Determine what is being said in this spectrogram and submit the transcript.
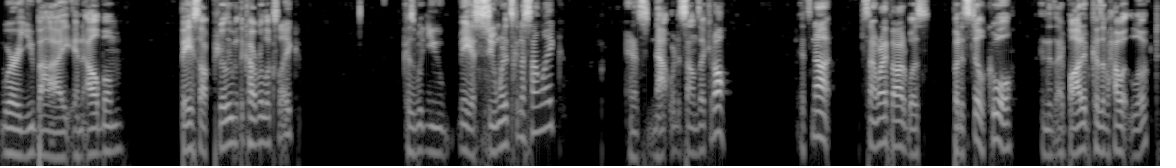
where you buy an album based off purely what the cover looks like, because what you may assume what it's gonna sound like, and it's not what it sounds like at all. It's not. It's not what I thought it was, but it's still cool. And I bought it because of how it looked,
